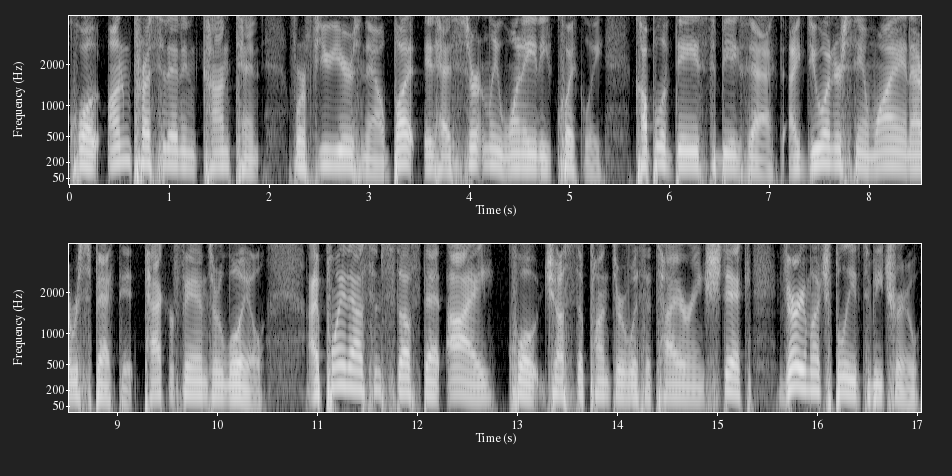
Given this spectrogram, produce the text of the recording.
quote, unprecedented content for a few years now, but it has certainly 180 quickly. Couple of days to be exact. I do understand why and I respect it. Packer fans are loyal. I pointed out some stuff that I, quote, just a punter with a tiring shtick, very much believe to be true.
